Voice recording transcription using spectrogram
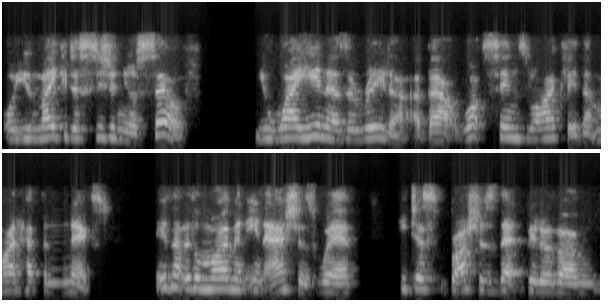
or you make a decision yourself. You weigh in as a reader about what seems likely that might happen next. even that little moment in Ashes where he just brushes that bit of um,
